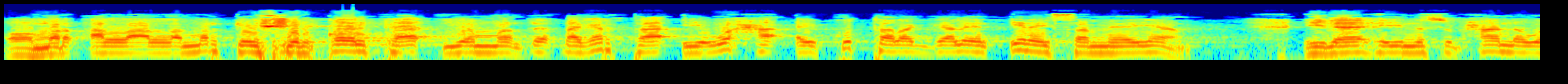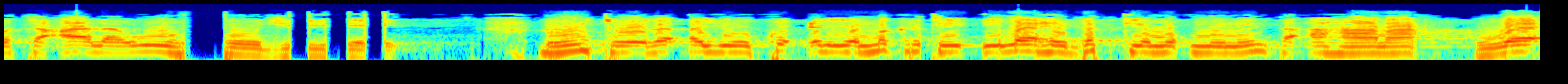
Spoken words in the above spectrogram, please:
oo mar allaala markay shirqoolka iyo dhagarta iyo waxa ay ku talagaleen inay sameeyaan ilaahayna subxaanahu wa tacaala wuu hoojiyey. Dhuuntooda ayuu ku celiyey makritii ilaahay dadkii mu'miniinta ahaana waa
